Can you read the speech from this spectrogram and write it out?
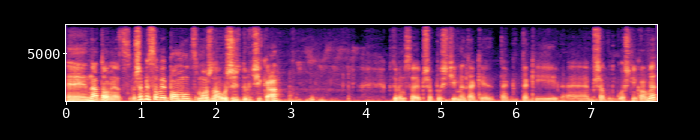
E, Natomiast, żeby sobie pomóc, można użyć drucika, którym sobie przepuścimy taki, tak, taki e, przewód głośnikowy.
